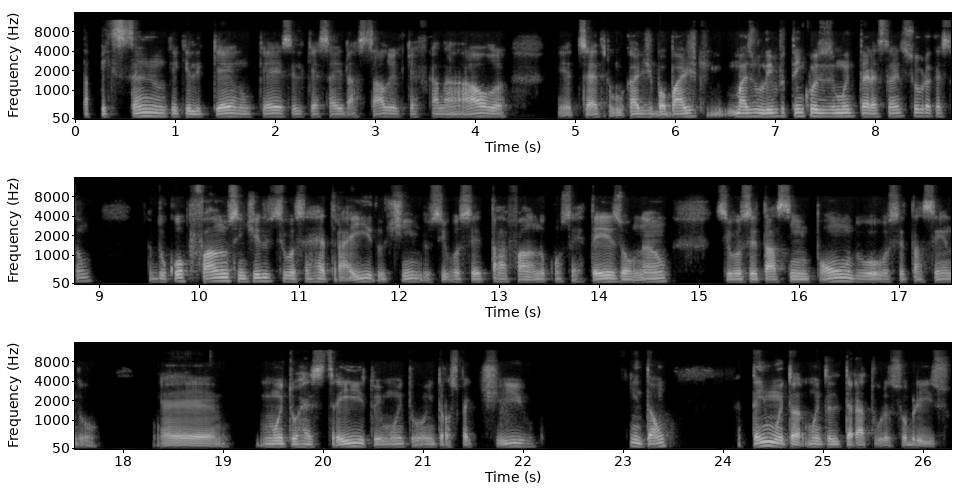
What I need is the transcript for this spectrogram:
está pensando, o que, que ele quer, não quer, se ele quer sair da sala, ele quer ficar na aula, etc. Um bocado de bobagem, que... mas o livro tem coisas muito interessantes sobre a questão do corpo fala no sentido de se você é retraído, tímido, se você está falando com certeza ou não, se você está se impondo ou você está sendo é, muito restrito e muito introspectivo. Então, tem muita, muita literatura sobre isso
